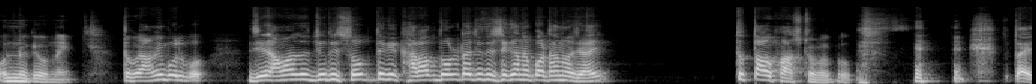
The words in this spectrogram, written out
অন্য কেউ নেই তবে আমি বলব যে আমাদের যদি সব থেকে খারাপ দলটা যদি সেখানে পাঠানো যায় তো তাও ফার্স্ট হবে তাই?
